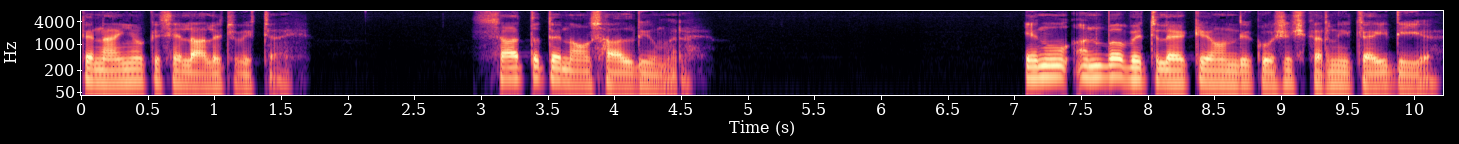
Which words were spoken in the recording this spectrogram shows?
ਤੇ ਨਾ ਹੀ ਉਹ ਕਿਸੇ ਲਾਲਚ ਵਿੱਚ ਆਏ। 7 ਤੇ 9 ਸਾਲ ਦੀ ਉਮਰ ਹੈ। ਇਹਨੂੰ ਅਨੁਭਵ ਵਿੱਚ ਲੈ ਕੇ ਆਉਣ ਦੀ ਕੋਸ਼ਿਸ਼ ਕਰਨੀ ਚਾਹੀਦੀ ਹੈ।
